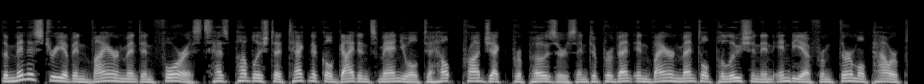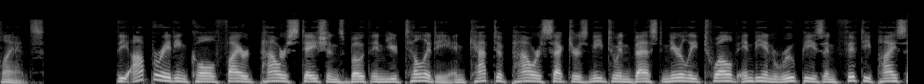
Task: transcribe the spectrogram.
The Ministry of Environment and Forests has published a technical guidance manual to help project proposers and to prevent environmental pollution in India from thermal power plants. The operating coal-fired power stations both in utility and captive power sectors need to invest nearly 12 Indian rupees and 50 paise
